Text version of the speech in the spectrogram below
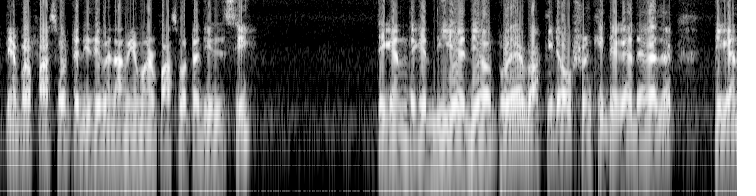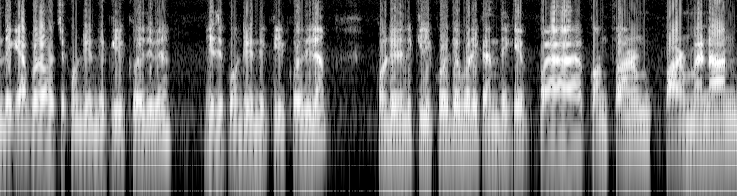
আপনি আপনার পাসওয়ার্ডটা দিয়ে দেবেন। আমি আমার পাসওয়ার্ডটা দিয়ে দিচ্ছি। এখান থেকে দিয়ে দেওয়ার পরে বাকিটা অপশন কি দেখা দেখা যাক। এখান থেকে আপনারা হচ্ছে কন্টিনিউতে ক্লিক করে দিবেন। এই যে কন্টিনিউতে ক্লিক করে দিলাম। কন্টিনিউতে ক্লিক করে দেওয়ার পর এখান থেকে কনফার্ম পার্মানেন্ট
